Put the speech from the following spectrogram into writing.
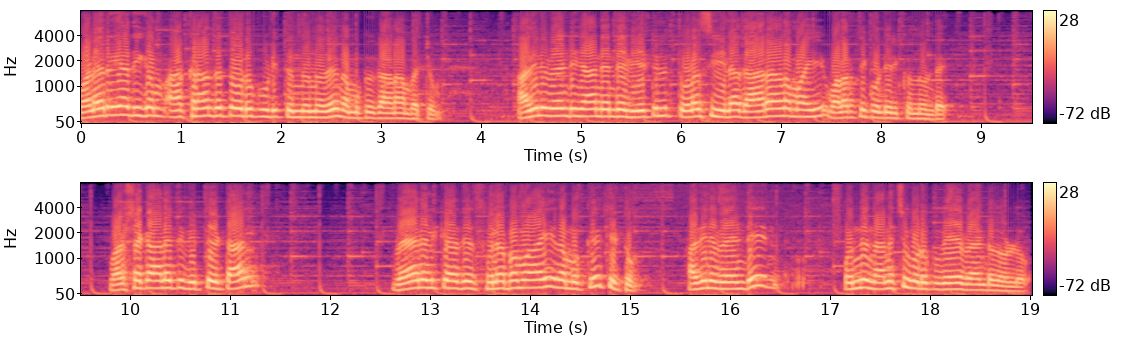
വളരെയധികം ആക്രാന്തത്തോടു കൂടി തിന്നുന്നത് നമുക്ക് കാണാൻ പറ്റും. അതിനുവേണ്ടി ഞാൻ എന്റെ വീട്ടിൽ തുളസിയില ധാരാളമായി വളർത്തിക്കൊണ്ടിരിക്കുന്നുണ്ട്. വർഷകാലത്ത് വിത്തിട്ടാൽ വേനൽക്ക് അത് സുലഭമായി നമുക്ക് കിട്ടും. അതിനുവേണ്ടി ഒന്ന് നനച്ചു കൊടുക്കുകയേ വേണ്ടതുള്ളൂ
